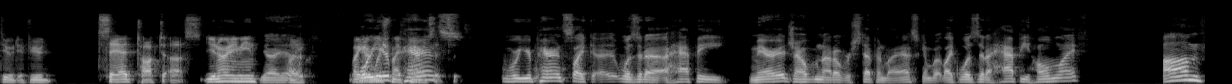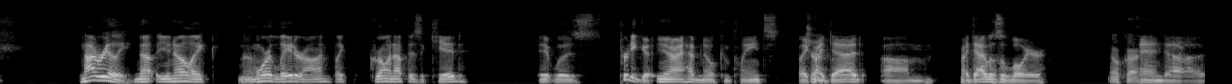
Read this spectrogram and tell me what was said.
dude if you're sad talk to us. You know what i mean? Yeah, yeah. like like were i wish my parents, parents, were your parents like uh, was it a, a happy marriage? I hope i'm not overstepping by asking but like was it a happy home life? Um not really. No you know like No? more later on like growing up as a kid it was pretty good. You know i have no complaints. Like Sure. my dad um my dad was a lawyer. Okay. And uh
